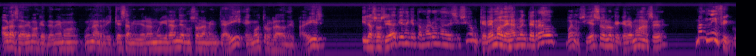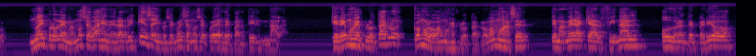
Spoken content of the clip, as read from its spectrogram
ahora sabemos que tenemos una riqueza mineral muy grande, no solamente ahí, en otros lados del país, y la sociedad tiene que tomar una decisión. ¿Queremos dejarlo enterrado? Bueno, si eso es lo que queremos hacer, Magnífico, no hay problema, no se va a generar riqueza y en consecuencia no se puede repartir nada. Queremos explotarlo, ¿cómo lo vamos a explotar? Lo vamos a hacer de manera que al final o durante el periodo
